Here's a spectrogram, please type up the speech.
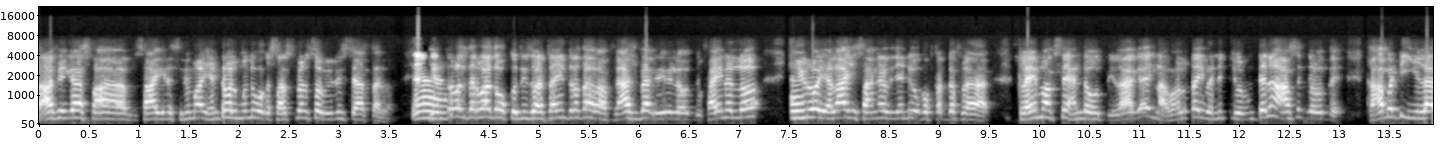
సాఫీగా సాగిన సినిమా ఇంటర్వల్ ముందు ఒక సస్పెన్స్తో రిలీజ్ చేస్తారు. ఇంటర్వల్ తర్వాత ఒక కొద్ది టైం తర్వాత ఫ్లాష్ బ్యాక్ రివీల్ అవుతుంది. ఫైనల్లో హీరో ఎలా ఈ సంఘటన ఒక పెద్ద క్లైమాక్స్ ఎండ్ అవుతుంది ఇలాగే నవల్లో ఇవన్నీ ఉంటేనే ఆసక్తి అవుతాయి కాబట్టి ఇలా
